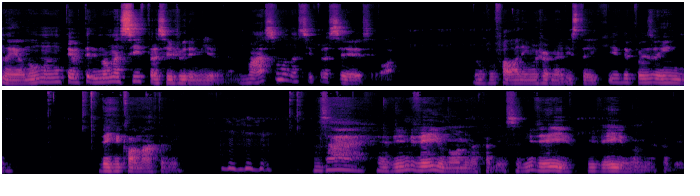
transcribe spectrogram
né? Eu não, não, teve, não nasci para ser Juremir, né? No máximo, eu nasci para ser, sei lá, não vou falar nenhum jornalista aí que depois vem, vem reclamar também. Mas, ai, é, me veio o nome na cabeça. Me veio, me veio o nome na cabeça.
